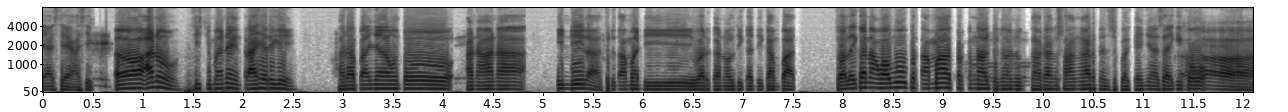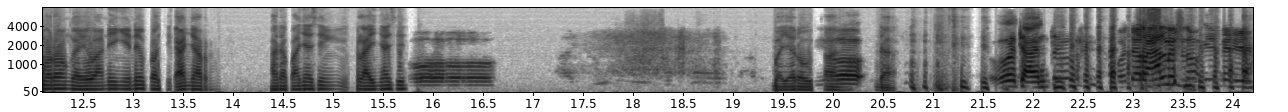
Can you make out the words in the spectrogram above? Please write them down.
asik asik. Eh anu, siji mana yang terakhir iki? Harapannya untuk anak-anak indie lah, terutama di warga 0334. Soalnya kan awalmu pertama terkenal dengan garang sangar dan sebagainya. Saiki kok Ah, moro gawe wani ngene project anyar. Harapannya sing lainnya sih Oh, bayar utang. Yo. Ndak. oh jancu. Bocor halus no ini ini.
